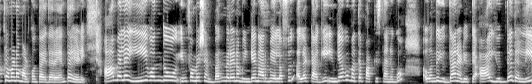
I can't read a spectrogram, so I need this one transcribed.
ಆಕ್ರಮಣ ಮಾಡ್ಕೊತಾ ಇದ್ದಾರೆ ಅಂತ ಹೇಳಿ. ಆಮೇಲೆ ಈ ಒಂದು ಇನ್ಫಾರ್ಮೇಷನ್ ಬಂದಮೇಲೆ ನಮ್ಮ ಇಂಡಿಯನ್ ಆರ್ಮಿ ಎಲ್ಲ ಫುಲ್ ಅಲರ್ಟ್ ಆಗಿ ಇಂಡಿಯಾಗೂ ಮತ್ತು ಪಾಕಿಸ್ತಾನಿಗೂ ಒಂದು ಯುದ್ಧ ನಡೆಯುತ್ತೆ. ಆ ಯುದ್ಧದಲ್ಲಿ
